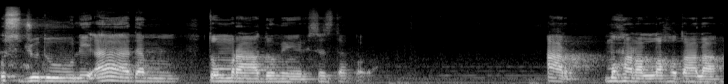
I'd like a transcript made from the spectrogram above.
উসজুদুল আদম, তোমরা আদমের চেষ্টা করো। আর মহান আল্লাহ তালা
